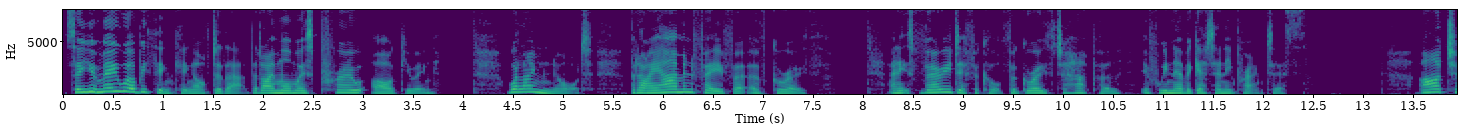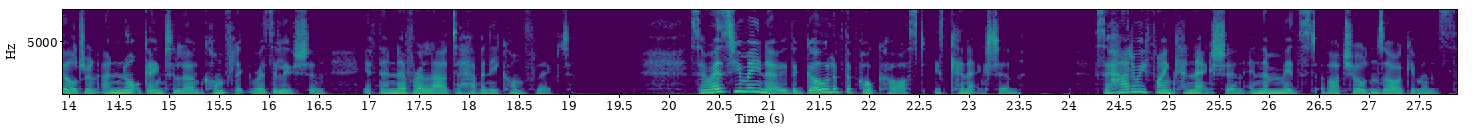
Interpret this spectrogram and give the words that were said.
So you may well be thinking after that that I'm almost pro arguing. Well, I'm not, but I am in favour of growth. And it's very difficult for growth to happen if we never get any practice. Our children are not going to learn conflict resolution if they're never allowed to have any conflict. So, as you may know, the goal of the podcast is connection. So, how do we find connection in the midst of our children's arguments?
